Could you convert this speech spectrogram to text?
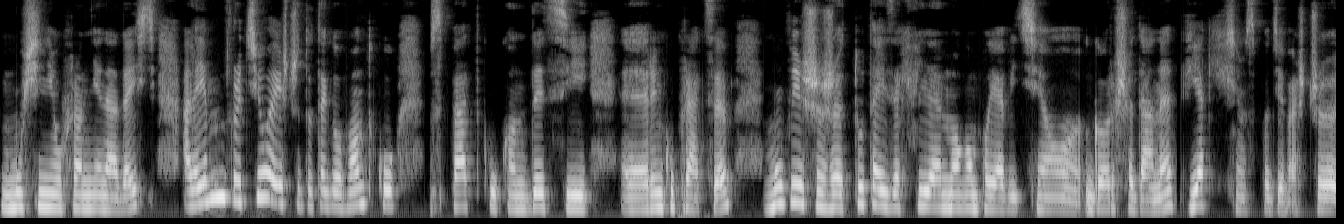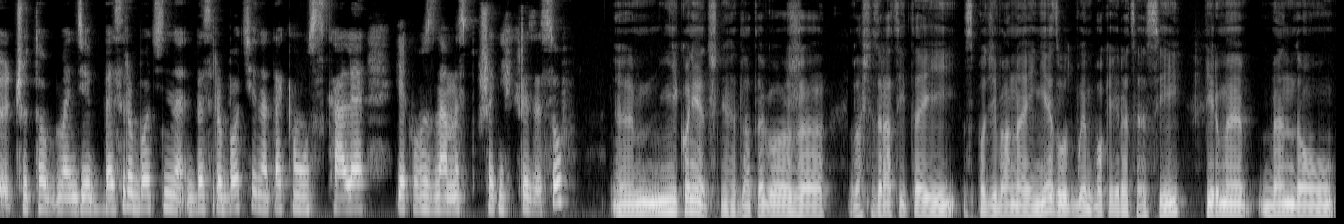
musi nieuchronnie nadejść, ale ja bym wróciła jeszcze do tego wątku spadku kondycji e, rynku pracy. Mówisz, że tutaj za chwilę mogą pojawić się gorsze dane. W jakich się spodziewasz? Czy, czy to będzie bezrobocie, bezrobocie na taką skalę, jaką znamy z poprzednich kryzysów? Niekoniecznie, dlatego że właśnie z racji tej spodziewanej niezbyt głębokiej recesji, firmy będą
